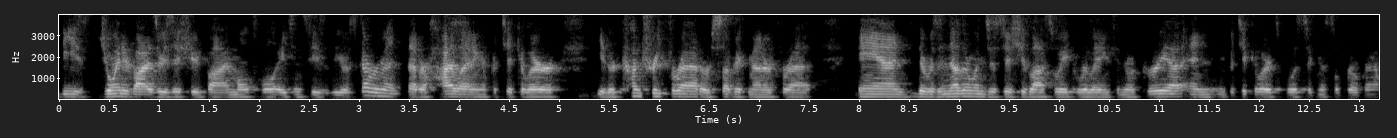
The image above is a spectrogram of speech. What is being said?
these joint advisories issued by multiple agencies of the US government that are highlighting a particular either country threat or subject matter threat. And there was another one just issued last week relating to North Korea and in particular its ballistic missile program.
